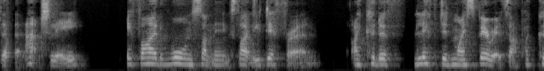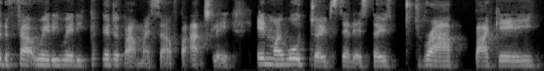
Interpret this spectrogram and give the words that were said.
that actually, if I'd worn something slightly different, I could have lifted my spirits up. I could have felt really, really good about myself. But actually, in my wardrobe still is those drab, baggy,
